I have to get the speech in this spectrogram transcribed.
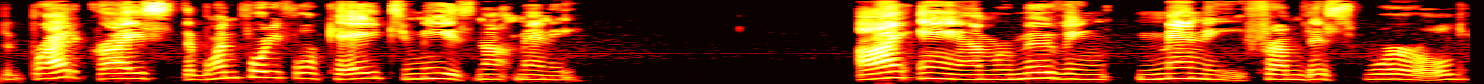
the bride of Christ, the 144K, to me is not many. I am removing many from this world,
